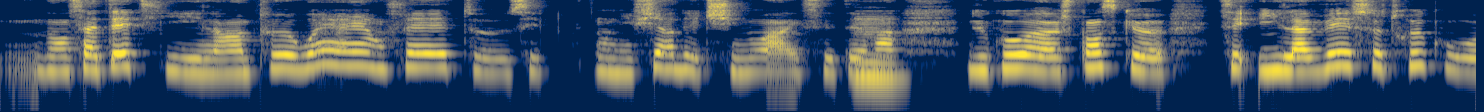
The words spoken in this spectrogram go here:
dans sa tête il a un peu ouais en fait euh, c'est on est fier d'être chinois etc mm. du coup euh, je pense que c'est il avait ce truc où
